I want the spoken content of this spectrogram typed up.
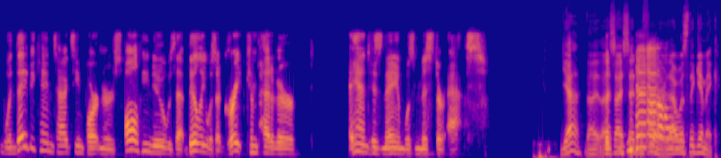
when they became tag team partners, all he knew was that Billy was a great competitor and his name was Mr. Ass. Yeah, uh, as I said before, that was the gimmick.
